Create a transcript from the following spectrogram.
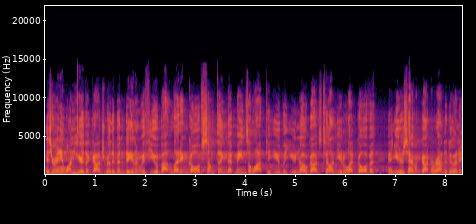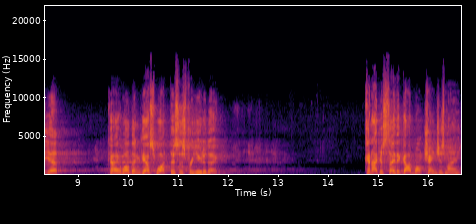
Is there anyone here that God's really been dealing with you about letting go of something that means a lot to you, but you know God's telling you to let go of it and you just haven't gotten around to doing it yet? Okay, well then guess what? This is for you today. Can I just say that God won't change his mind?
